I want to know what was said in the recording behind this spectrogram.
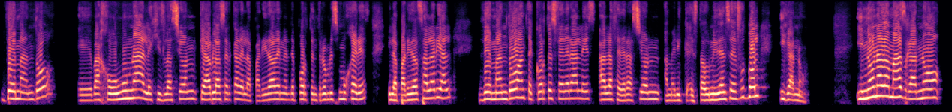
demandó eh, bajo una legislación que habla acerca de la paridad en el deporte entre hombres y mujeres y la paridad salarial, demandó ante cortes federales a la Federación Estadounidense de Fútbol y ganó. Y no nada más ganó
